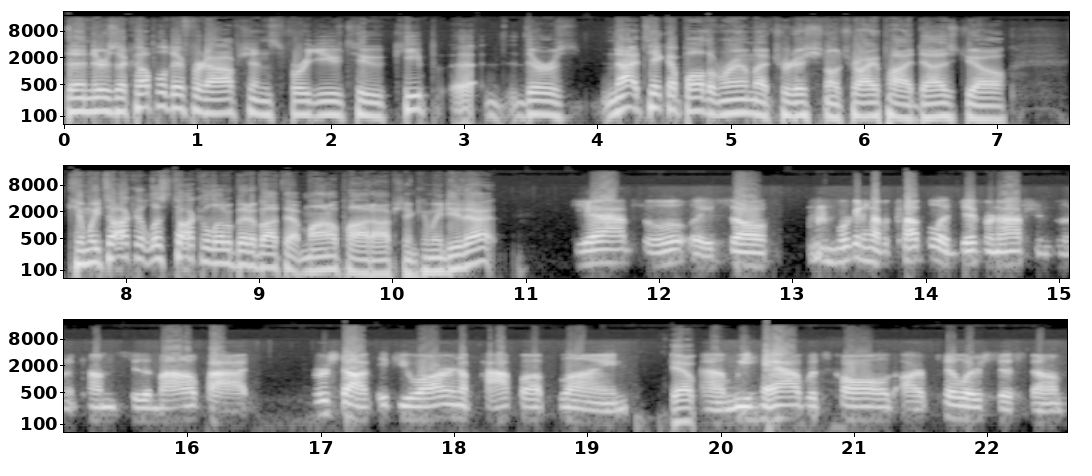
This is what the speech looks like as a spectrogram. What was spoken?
then there's a couple different options for you to keep. Uh, there's not take up all the room a traditional tripod does, Joe. Can we talk? Let's talk a little bit about that monopod option. Can we do that? Yeah, absolutely. So we're going to have a couple of different options when it comes to the monopod. first off, if you are in a pop-up blind, Yep. um, we have what's called our pillar system.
